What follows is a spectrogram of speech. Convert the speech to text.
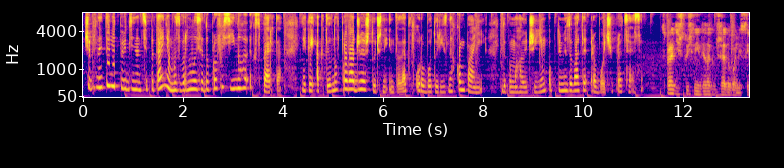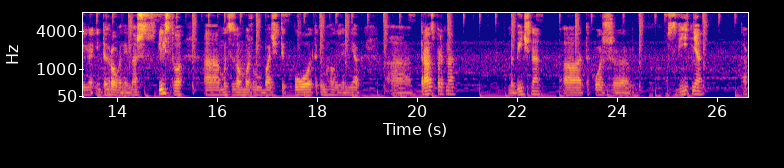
Щоб знайти відповіді на ці питання, ми звернулися до професійного експерта, який активно впроваджує штучний інтелект у роботу різних компаній, допомагаючи їм оптимізувати робочі процеси. Справді штучний інтелект вже доволі сильно інтегрований в наше суспільство. Ми це з вами можемо бачити по таким галузям, як транспортна, медична, також е, освітня, так,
